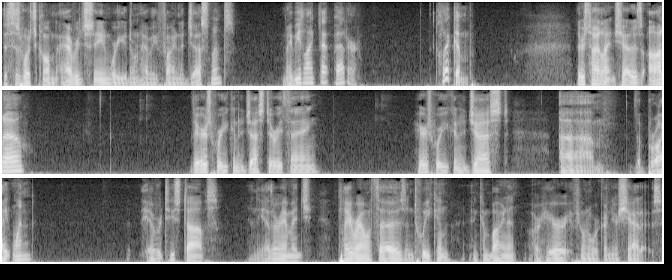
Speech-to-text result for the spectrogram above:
This is what's called an average scene where you don't have any fine adjustments. Maybe you like that better. Click them. There's highlight and shadows auto. There's where you can adjust everything. Here's where you can adjust um, the bright one, the over two stops, and the other image. Play around with those and tweak them and combine it. Or here, if you want to work on your shadows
